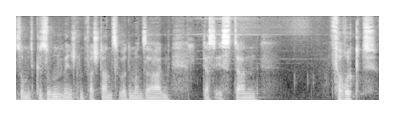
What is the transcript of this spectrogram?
So mit gesundem Menschenverstand würde man sagen, das ist dann verrückt.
